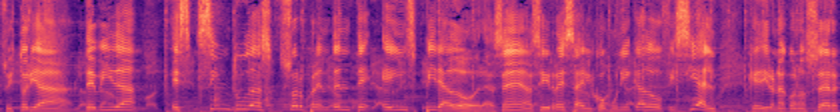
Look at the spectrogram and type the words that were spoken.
Su historia de vida es sin dudas sorprendente e inspiradora. ¿eh? Así reza el comunicado oficial que dieron a conocer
